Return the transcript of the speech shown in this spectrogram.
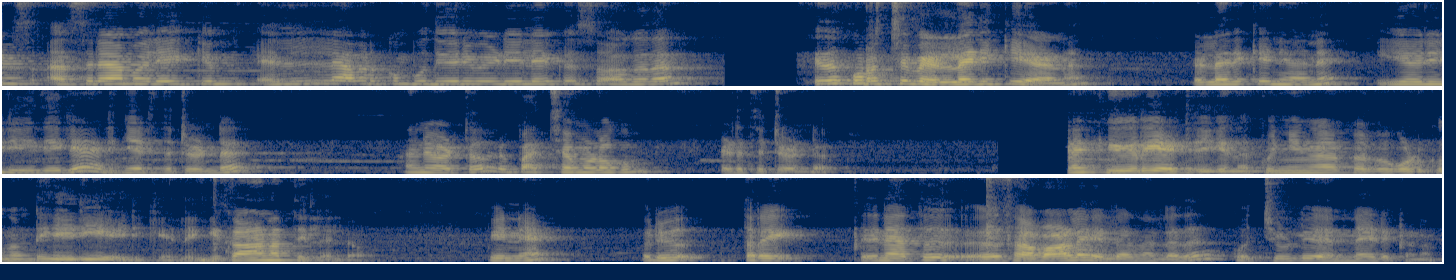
ഫ്രണ്ട്സ് അലൈക്കും എല്ലാവർക്കും പുതിയൊരു വീഡിയോയിലേക്ക് സ്വാഗതം. ഇത് കുറച്ച് വെള്ളരിക്കയാണ്. വെള്ളരിക്ക ഞാൻ ഈ ഒരു രീതിയിൽ അരിഞ്ഞെടുത്തിട്ടുണ്ട്. അതിനോട്ട് ഒരു പച്ചമുളകും എടുത്തിട്ടുണ്ട്. അങ്ങനെ കീറിയായിട്ടിരിക്കുന്നത് കുഞ്ഞുങ്ങൾക്കൊക്കെ കൊടുക്കുന്നുണ്ട് എരിയായിരിക്കും. അല്ലെങ്കിൽ കാണത്തില്ലല്ലോ. പിന്നെ ഒരു ഇത്ര ഇതിനകത്ത് സവാളയല്ല നല്ലത്. കൊച്ചുള്ളി തന്നെ എടുക്കണം.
